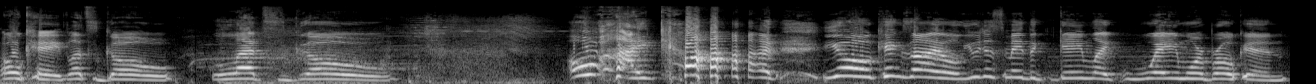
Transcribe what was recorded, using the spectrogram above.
Okay, let's go. Let's go. Oh my god! Yo, KingsIsle, you just made the game like way more broken.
